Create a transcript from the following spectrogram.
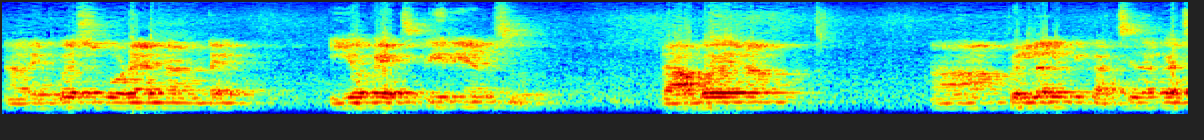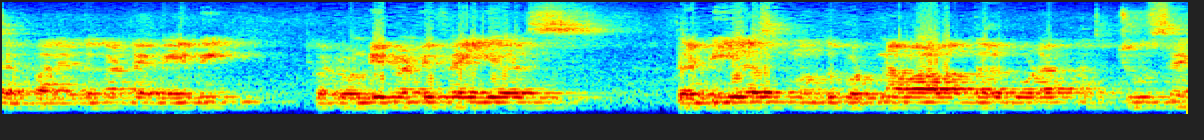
నా రిక్వెస్ట్ కూడా ఏంటంటే ఈ యొక్క ఎక్స్పీరియన్స్ రాబోయిన పిల్లలకి ఖచ్చితంగా చెప్పాలి. ఎందుకంటే మేబీ ఒక twenty twenty five years thirty years ముందు పుట్టిన వాళ్ళందరూ కూడా అది చూసే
